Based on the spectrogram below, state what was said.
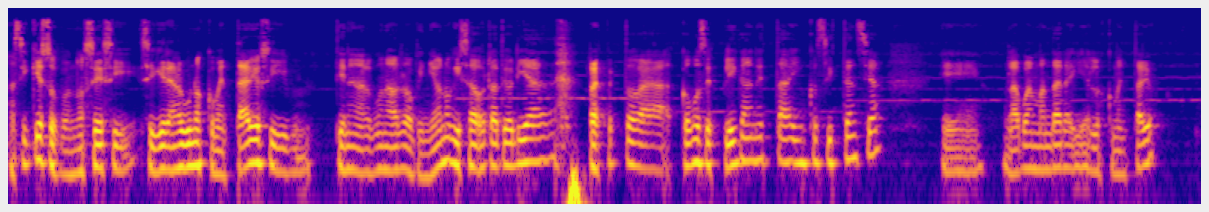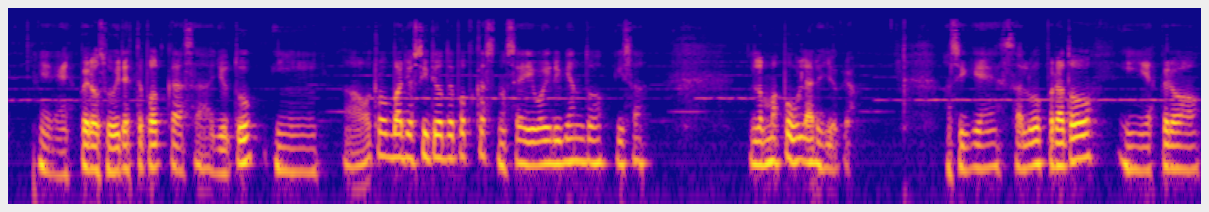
Así que eso, pues no sé si, si quieren algunos comentarios, si tienen alguna otra opinión o quizá otra teoría respecto a cómo se explican estas inconsistencias, eh, la pueden mandar ahí en los comentarios. Eh, espero subir este podcast a YouTube y a otros varios sitios de podcast, no sé, y voy a ir viendo quizás los más populares yo creo. Así que saludos para todos y espero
